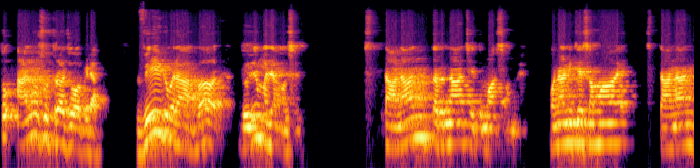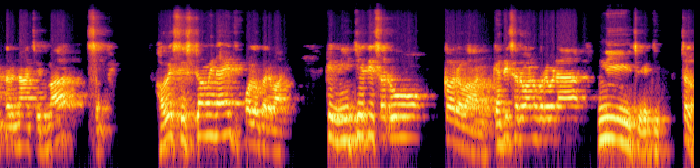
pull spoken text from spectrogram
તો આનું સૂત્ર જુઓ બેટા. વેગ બરાબર, જોજે મજા આવશે. સ્થાનાંતરના છેદમાં સમય. કોના નીચે સમય? સ્થાનાંતરના છેદમાં સમય. હવે સિસ્ટમ એના જ ફોલો કરવાની. કે નીચેથી શરૂ કરવાનું. ક્યાંથી શરૂવાનું કરે બેટા? નીચેથી. ચલો,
